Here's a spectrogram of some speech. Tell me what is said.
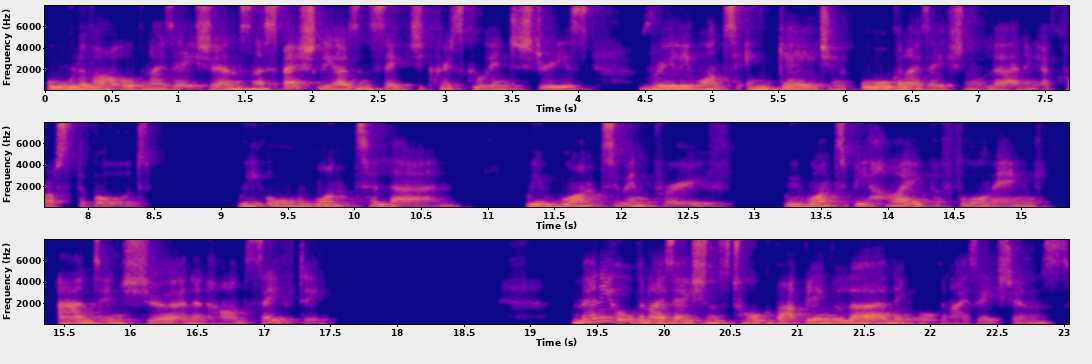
all of our organizations, and especially us in safety critical industries, really want to engage in organizational learning across the board. We all want to learn, we want to improve, we want to be high performing and ensure and enhance safety. Many organizations talk about being learning organizations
